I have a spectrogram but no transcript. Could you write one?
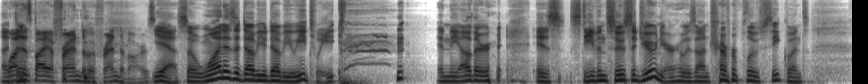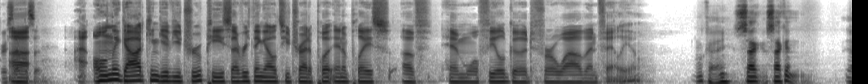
a One du- is by a friend of a friend of ours. yeah. So one is a WWE tweet, and the other is Steven Souza Jr., who is on Trevor Plouffe's sequence. First Uh, episode. Only God can give you true peace. Everything else you try to put in a place of Him will feel good for a while, then fail you. Okay. Sec- second uh,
